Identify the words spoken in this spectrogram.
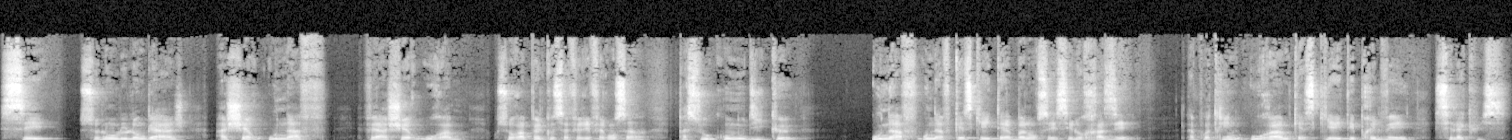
c'est, selon le langage, Asher unaf, ve Asher uram. On se rappelle que ça fait référence à un pasouk, on nous dit que Unaf, Unaf, qu'est-ce qui a été balancé? C'est le chazé, la poitrine. Uram, qu'est-ce qui a été prélevé? C'est la cuisse.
